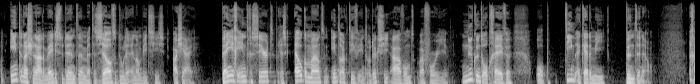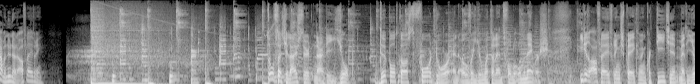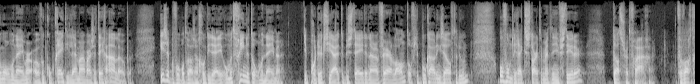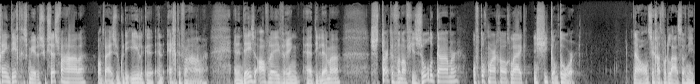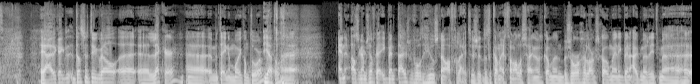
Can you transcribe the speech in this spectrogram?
van internationale medestudenten met dezelfde doelen en ambities als jij. Ben je geïnteresseerd? Er is elke maand een interactieve introductieavond waarvoor je je nu kunt opgeven op teamacademy.nl. Dan gaan we nu naar de aflevering. Tof dat je luistert naar de Job, de podcast voor, door en over jonge talentvolle ondernemers. Iedere aflevering spreken we een kwartiertje met een jonge ondernemer over een concreet dilemma waar ze tegenaan lopen. Is het bijvoorbeeld wel eens een goed idee om met vrienden te ondernemen? Je productie uit te besteden naar een ver land of je boekhouding zelf te doen? Of om direct te starten met een investeerder? Dat soort vragen. Verwacht geen dichtgesmeerde succesverhalen, want wij zoeken de eerlijke en echte verhalen. En in deze aflevering het dilemma: starten vanaf je zolderkamer of toch maar gewoon gelijk een chic kantoor? Nou, Hans, je gaat voor het laatste of niet? Ja, kijk, dat is natuurlijk wel uh, uh, lekker. Uh, meteen een mooi kantoor. Ja, toch? en als ik naar mezelf kijk, ik ben thuis bijvoorbeeld heel snel afgeleid. Dus dat kan echt van alles zijn. Er kan een bezorger langskomen en ik ben uit mijn ritme.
